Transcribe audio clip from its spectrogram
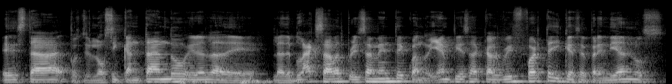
está, pues, Lossi cantando. Era la de, la de Black Sabbath, precisamente, cuando ya empieza acá el riff fuerte y que se prendían los,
